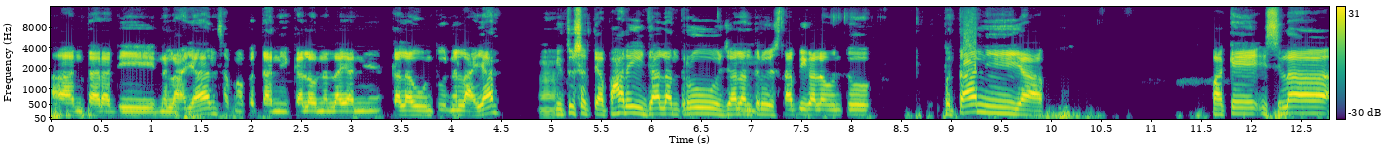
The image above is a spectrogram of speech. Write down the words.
antara di nelayan sama petani. Kalau nelayannya, kalau untuk nelayan Hmm. itu setiap hari jalan terus, jalan terus. Tapi kalau untuk petani ya pakai istilah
